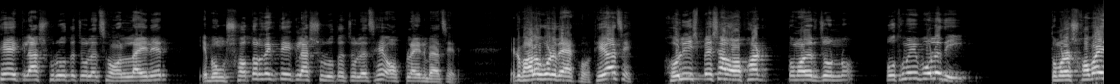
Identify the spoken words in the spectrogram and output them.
থেকে ক্লাস শুরু হতে চলেছে অনলাইনের এবং সতেরো তারিখ থেকে ক্লাস শুরু হতে চলেছে অফলাইন ব্যাচের একটু ভালো করে দেখো, ঠিক আছে? হোলি স্পেশাল অফার তোমাদের জন্য। প্রথমেই বলে দিই, তোমরা সবাই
